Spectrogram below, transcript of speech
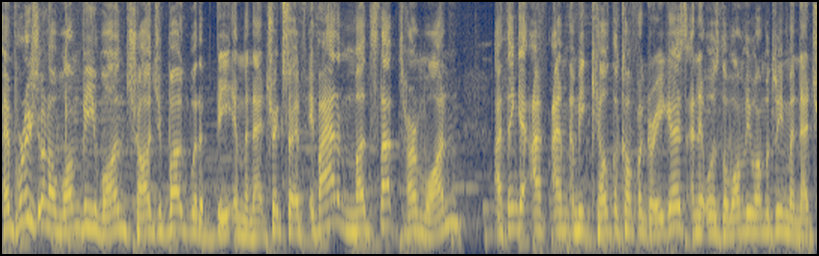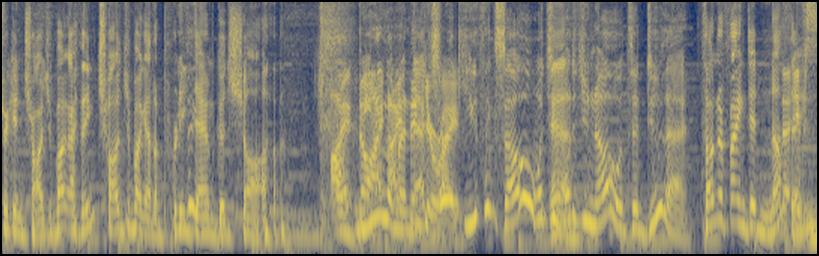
I'm pretty sure in a one v one Charjabug would have beaten Manectric. So if, if I had a mud slap turn one, I think I, I, I mean, killed the Cofagrigus and it was the one v one between Manectric and Charjabug. I think Charjabug had a pretty damn good shot. I, no, I, Beating the I think you're right. You think so? What, you, Yeah. what did you know to do that? Thunderfang did nothing. If,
